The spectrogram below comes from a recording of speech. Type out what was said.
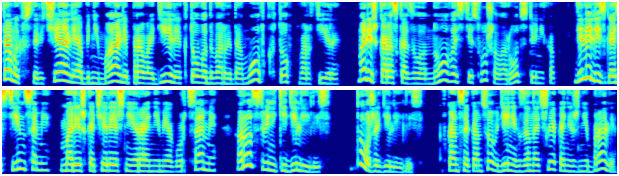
Там их встречали, обнимали, проводили, кто во дворы домов, кто в квартиры. Маришка рассказывала новости, слушала родственников, делились гостинцами, Маришка черешней и ранними огурцами, родственники делились, тоже делились. В конце концов, денег за ночлег они же не брали,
